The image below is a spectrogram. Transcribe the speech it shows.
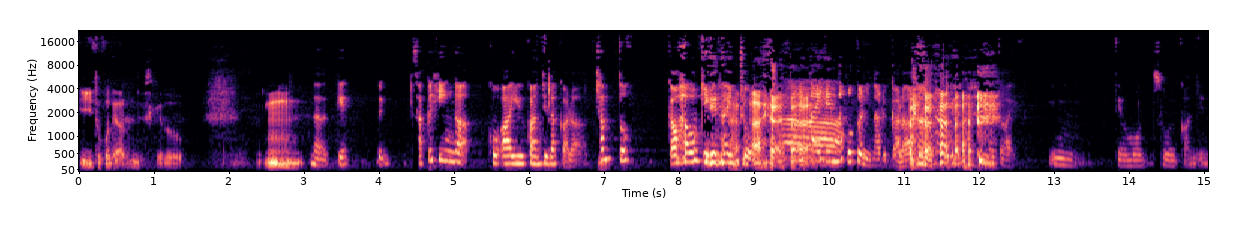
いいとこであるんですけど。うん。だからけで作品がこうああいう感じだからちゃんと側を切れないとあ大変なことになるからなんかうん。でもそういう感じの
